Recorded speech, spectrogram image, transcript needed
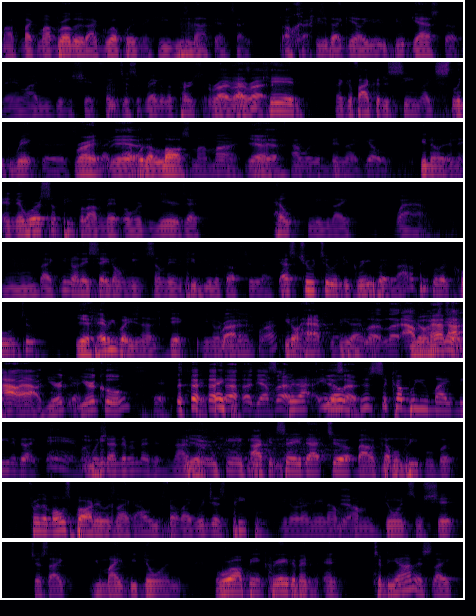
my like my brother that I grew up with. Like he Mm-hmm. was not that type. Okay. He's like, yo, you you gassed up, man. Why do you give a shit? He's just a regular person. Right, Like, right, As right. a kid, like if I could have seen like Slick Rick or something Right. like Yeah. that, I would have lost my mind. Yeah. Yeah. I would have been like, yo, you know. And, and there were some people I met over the years that helped me. Like, wow. Mm-hmm. Like you know, they say don't meet so many of the people you look up to. Like that's true to a degree, but a lot of people are cool too. Yeah. Everybody's not a dick. You know what I mean? right. You don't have to be that way. Look, look, You don't Alchemist, have to. Al, Al, Al, you're, you're cool. Yeah. Yeah, thank you. yes, sir. But I, you yes, know, sir. there's a couple you might meet and be like, "Damn, I wish I never met him." And I, Yeah. I could say that to about a couple people, but for the most part, it was like I always felt like we're just people. You know what I mean? I'm, Yeah. I'm doing some shit just like you might be doing. We're all being creative, and, and to be honest, like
